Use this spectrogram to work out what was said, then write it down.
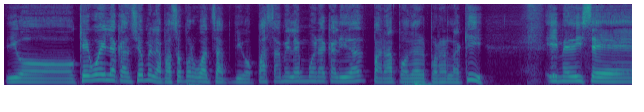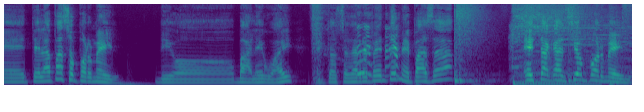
digo, qué guay la canción, me la pasó por WhatsApp. Digo, pásamela en buena calidad para poder ponerla aquí. Y me dice, te la paso por mail. Digo, vale, guay. Entonces de repente me pasa esta canción por mail.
